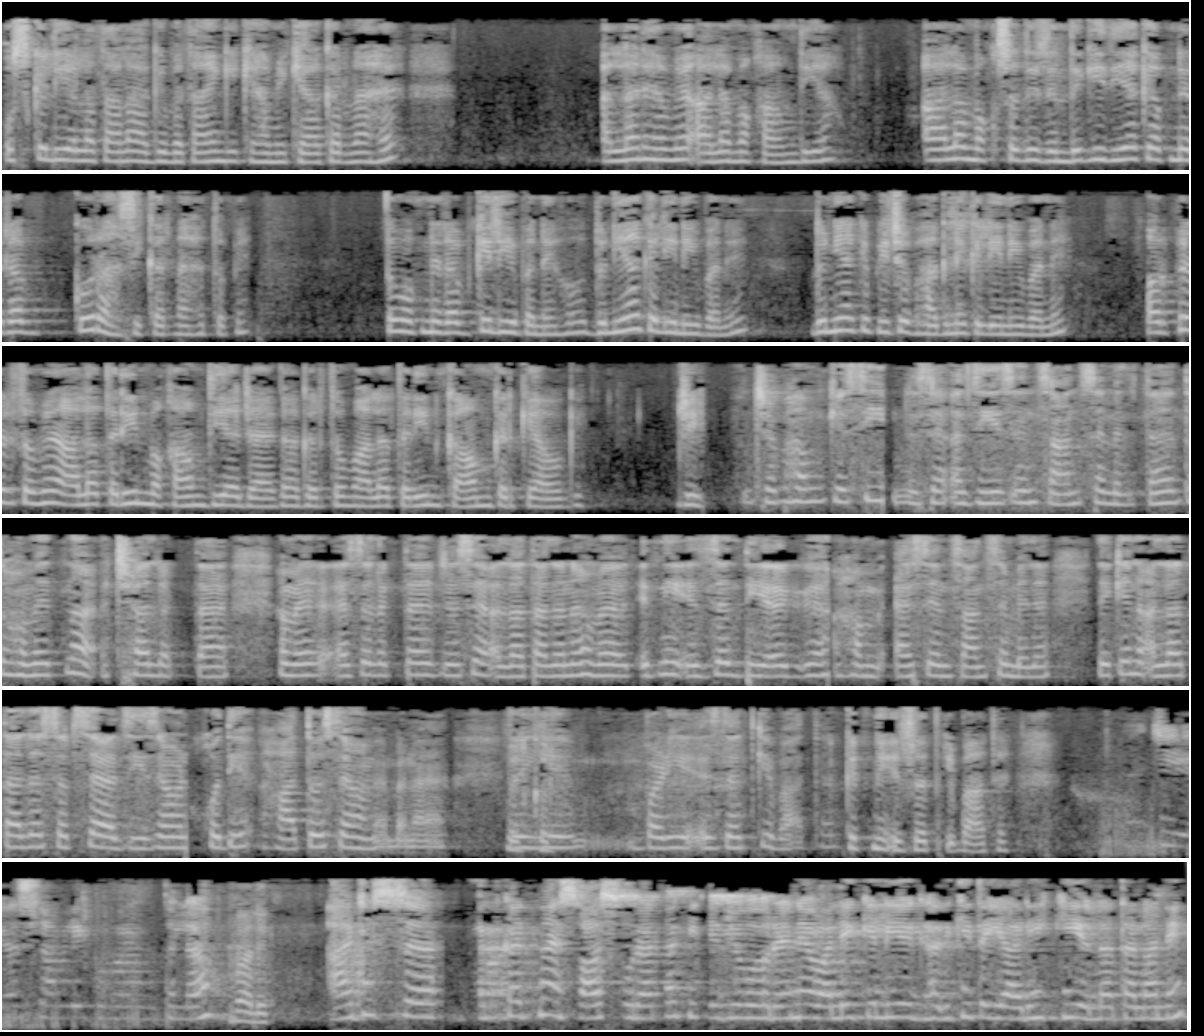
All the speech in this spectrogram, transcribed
اس کے لیے اللہ تعالیٰ آگے بتائیں گے کہ ہمیں کیا کرنا ہے۔ اللہ نے ہمیں اعلی مقام دیا۔ اعلی مقصد زندگی دیا کہ اپنے رب کو راضی کرنا ہے تمہیں۔ تم اپنے رب کے لیے بنے ہو، دنیا کے لیے نہیں بنے، دنیا کے پیچھے بھاگنے کے لیے نہیں بنے۔ اور پھر تمہیں اعلیٰ ترین مقام دیا جائے گا اگر تم اعلیٰ ترین کام کر کے آؤ گے۔ جی۔ جب ہم کسی جیسے عزیز انسان سے ملتے ہیں تو ہمیں اتنا اچھا لگتا ہے ہمیں ایسا لگتا ہے جیسے اللہ تعالیٰ نے ہمیں اتنی عزت دی ہے کہ ہم ایسے انسان سے ملیں۔ لیکن اللہ تعالیٰ سب سے عزیز ہے اور خود ہی ہاتھوں سے ہمیں بنایا تو یہ بڑی عزت کی بات ہے۔ کتنی عزت کی بات ہے۔ جی السلام علیکم و رحمۃ اللہ۔ وعلیکم آج اس بات کا اتنا احساس ہو رہا تھا کہ جو رہنے والے کے لیے گھر کی تیاری کی اللہ تعالیٰ نے،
